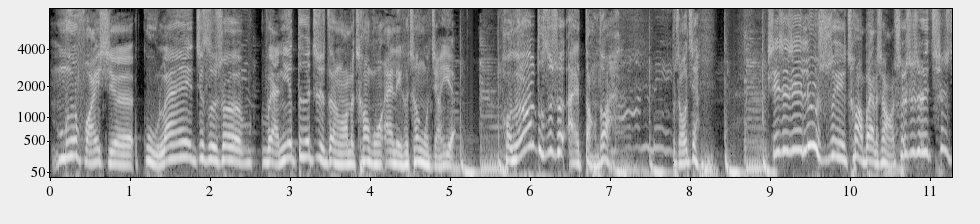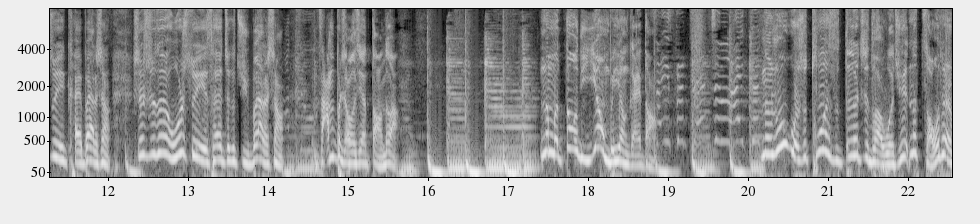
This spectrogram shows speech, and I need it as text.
模仿一些古来，就是说晚年得志这种的成功案例和成功经验，好多人都是说，哎，等等，不着急。谁谁谁六十岁创办了上，谁谁谁七十岁开办了上，谁谁谁五十岁才这个举办了上，咱们不着急，等等。那么到底应不应该等？那如果说同样是得志的话，我觉得那早点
